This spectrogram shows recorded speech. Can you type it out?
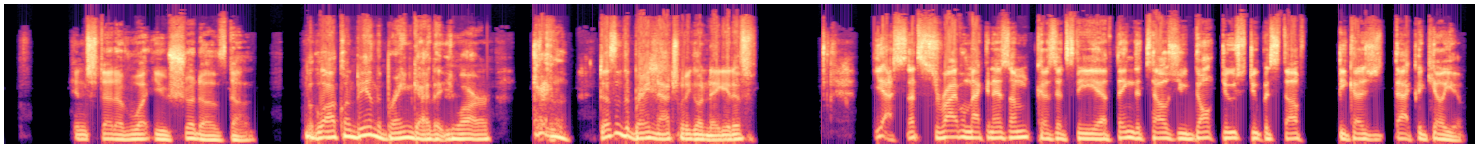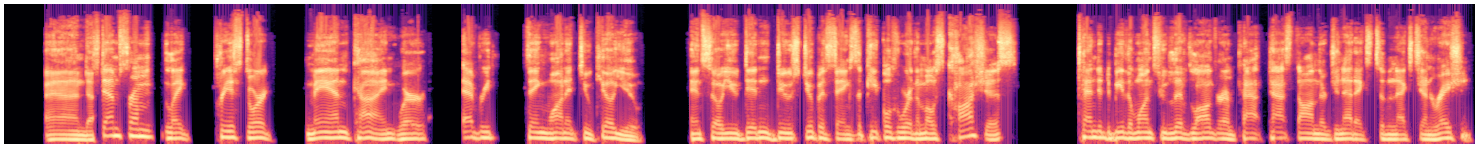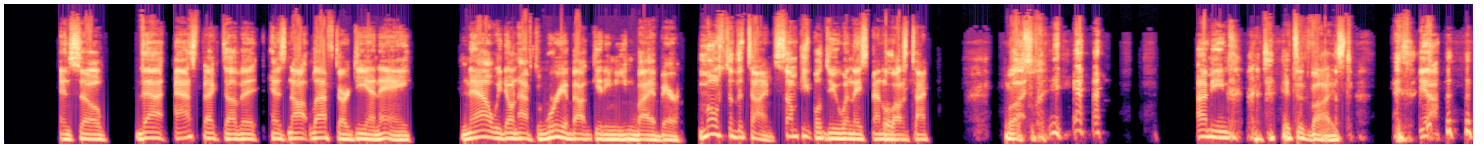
instead of what you should have done. McLaughlin, being the brain guy that you are, doesn't the brain naturally go negative? Yes, that's a survival mechanism because it's the uh, thing that tells you don't do stupid stuff because that could kill you. And stems from like prehistoric mankind where everything wanted to kill you. And so you didn't do stupid things. The people who were the most cautious tended to be the ones who lived longer and pa- passed on their genetics to the next generation. And so that aspect of it has not left our DNA. Now we don't have to worry about getting eaten by a bear most of the time. Some people do when they spend a lot of time. Mostly. I mean, it's advised.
